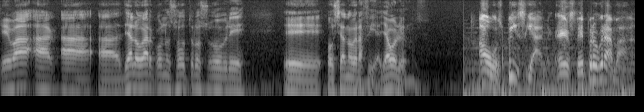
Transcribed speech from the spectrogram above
que va a, a- a dialogar con nosotros sobre eh, oceanografía. Ya volvemos. Auspician este programa.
